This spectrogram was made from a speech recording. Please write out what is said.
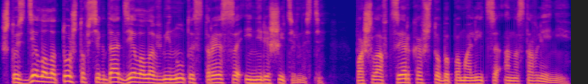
что сделала то, что всегда делала в минуты стресса и нерешительности. Пошла в церковь, чтобы помолиться о наставлении.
